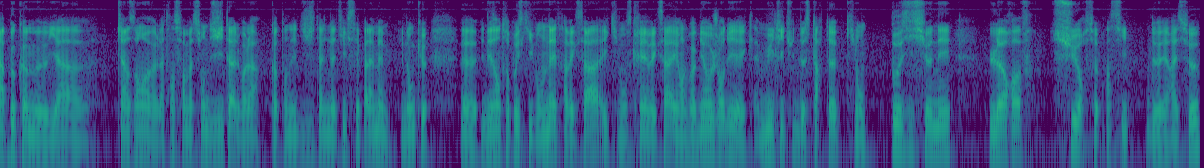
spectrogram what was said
Un peu comme il y a 15 ans, la transformation digitale. Voilà, quand on est digital natif, c'est pas la même. Et donc, euh, des entreprises qui vont naître avec ça et qui vont se créer avec ça. Et on le voit bien aujourd'hui avec la multitude de startups qui ont positionné leur offre sur ce principe de RSE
